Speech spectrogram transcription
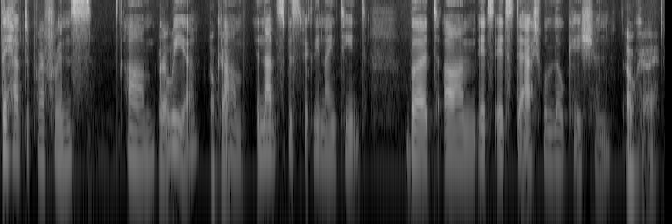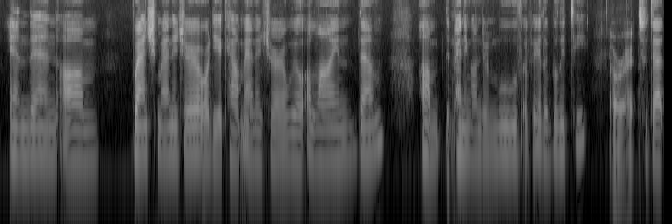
they have to preference um, Really? Korea, Okay. um, and not specifically 19th, but um, it's it's the actual location Okay. and then um, branch manager or the account manager will align them um, depending on their move availability All right. to that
